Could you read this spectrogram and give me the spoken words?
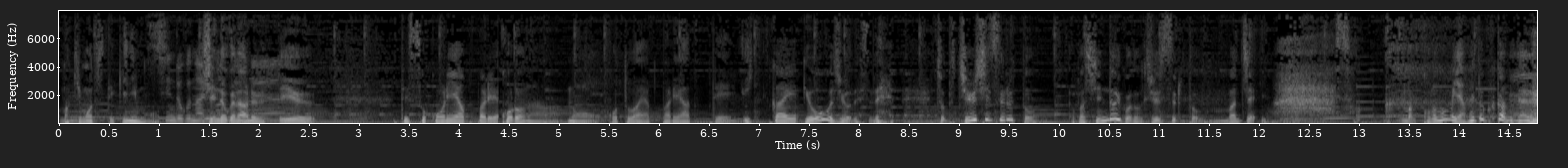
まあ、気持ち的にも、しんどくなるっていう。で、そこにやっぱりコロナのことはやっぱりあって、一回行事をですね、ちょっと中止すると、やっぱしんどいことを中止すると、まあ、じゃ。まあ、このままやめとくかみたいな。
